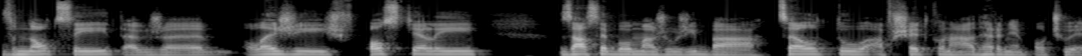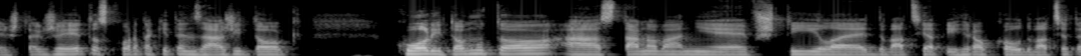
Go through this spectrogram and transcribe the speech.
v noci, takže ležíš v posteli, za sebou máš už iba celtu a všetko nádherne počuješ. Takže je to skôr taký ten zážitok kvôli tomuto a stanovanie v štýle 20. rokov 20.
